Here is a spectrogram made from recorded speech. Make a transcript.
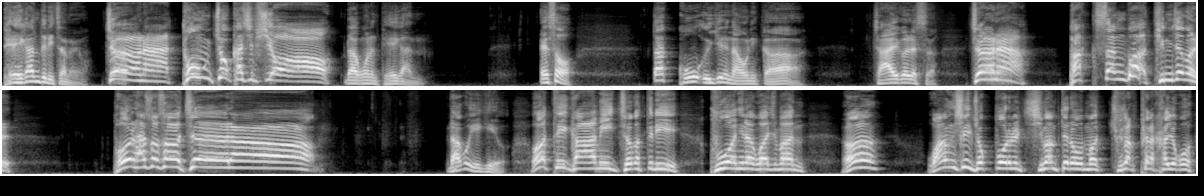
대간들 있잖아요. 전하 통촉하십시오! 라고 하는 대간에서 딱 그 의견이 나오니까 잘 걸렸어. 전하 박상과 김정을 벌하소서 전하! 라고 얘기해요. 어떻게 감히 저것들이 구원이라고 하지만 어? 왕실 족보를 지맘대로 뭐 주락펴락하려고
